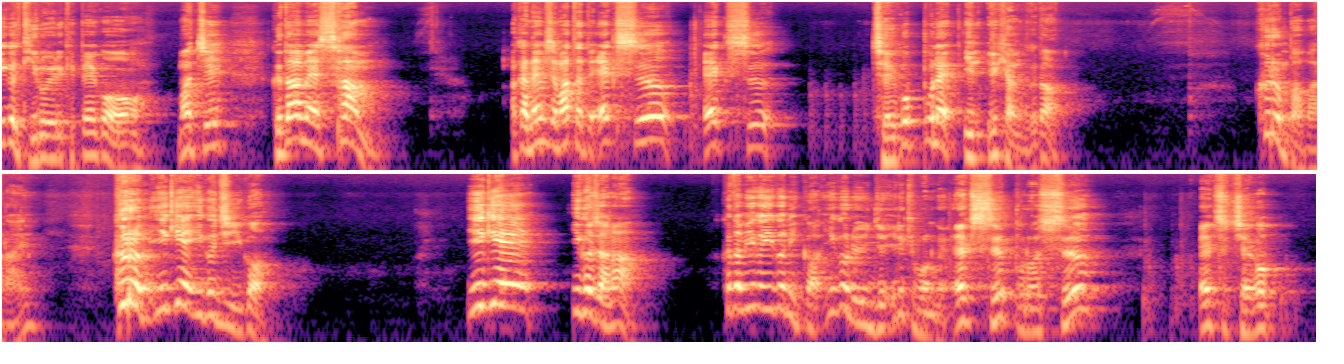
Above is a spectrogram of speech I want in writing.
이걸 뒤로 이렇게 빼고 맞지? 그 다음에 3 아까 냄새 맡았던 x x 제곱분의 1 이렇게 하는 거다 그럼 봐봐라 그럼 이게 이거지 이거 이게 이거잖아. 그 다음 이거 이거니까 이거를 이제 이렇게 보는 거야. x 플러스 x 제곱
